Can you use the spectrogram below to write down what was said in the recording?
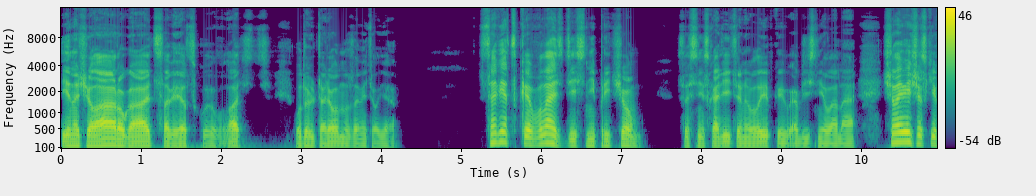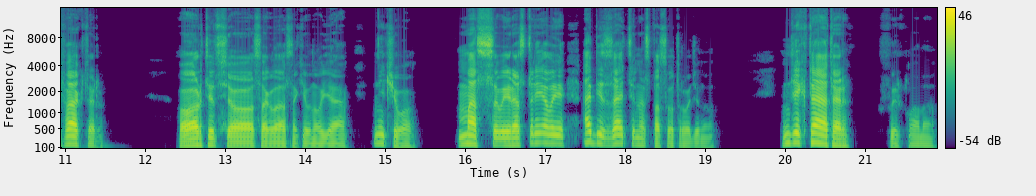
и начала ругать советскую власть, — удовлетворенно заметил я. — Советская власть здесь ни при чем, — со снисходительной улыбкой объяснила она. — Человеческий фактор. — Портит все, — согласно кивнул я. — Ничего. Массовые расстрелы обязательно спасут родину. «Диктатор!» — фыркнула она.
